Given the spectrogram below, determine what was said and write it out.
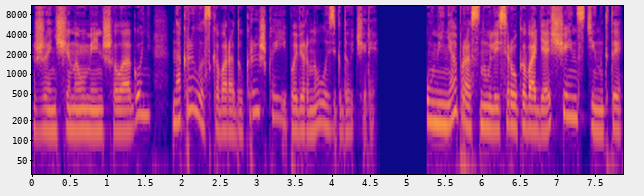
Женщина уменьшила огонь, накрыла сковороду крышкой и повернулась к дочери. «У меня проснулись руководящие инстинкты.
